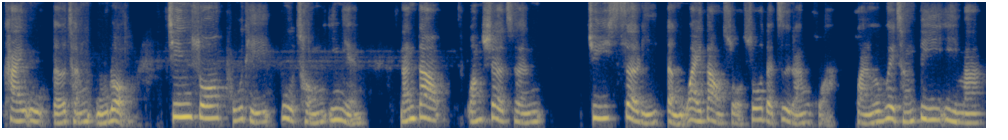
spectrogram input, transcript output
开悟，得成无漏。今说菩提不从因缘，难道王舍城、居舍里等外道所说的自然法，反而会成第一义吗？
